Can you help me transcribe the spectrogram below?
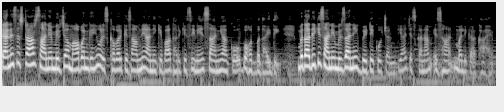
Tennis star Sania Mirza माँ बन गई और इस खबर के सामने आने के बाद हर किसी ने सानिया को बहुत बधाई दी। बता दी कि सानिया मिर्ज़ा ने एक बेटे को जन्म दिया जिसका नाम इजहान मलिक रखा है।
